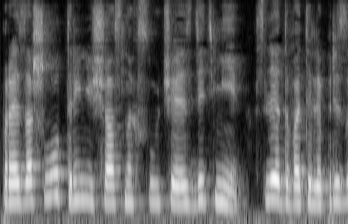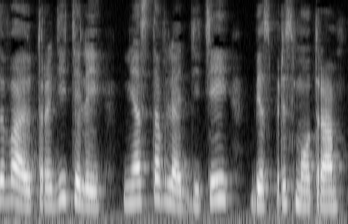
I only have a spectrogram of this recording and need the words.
произошло три несчастных случая с детьми. Следователи призывают родителей не оставлять детей без присмотра.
